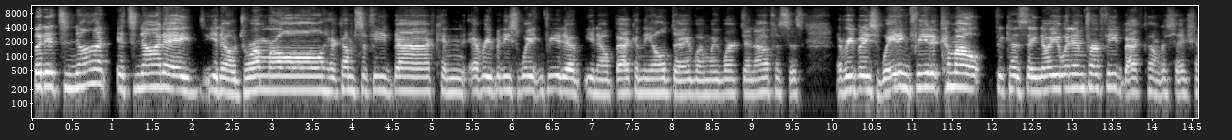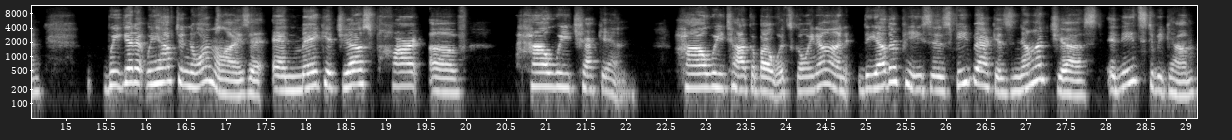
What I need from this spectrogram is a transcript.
But it's not, it's not a, you know, drum roll, here comes the feedback and everybody's waiting for you to, you know, back in the old day when we worked in offices, everybody's waiting for you to come out because they know you went in for a feedback conversation. We get it, we have to normalize it and make it just part of how we check in how we talk about what's going on. The other piece is feedback is not just, it needs to become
